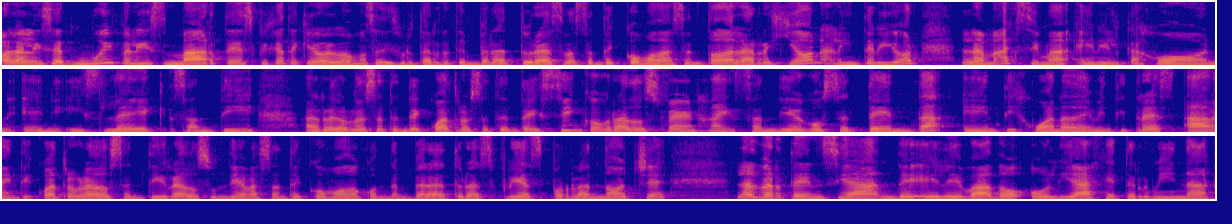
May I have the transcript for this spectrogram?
Hola Lizeth, muy feliz martes. Fíjate que hoy vamos a disfrutar de temperaturas bastante cómodas en toda la región. Al interior, la máxima en El Cajón, en East Lake, Santí, alrededor de 74 75 grados Fahrenheit. San Diego 70, en Tijuana de 23 a 24 grados centígrados. Un día bastante cómodo con temperaturas frías por la noche. La advertencia de elevado oleaje termina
